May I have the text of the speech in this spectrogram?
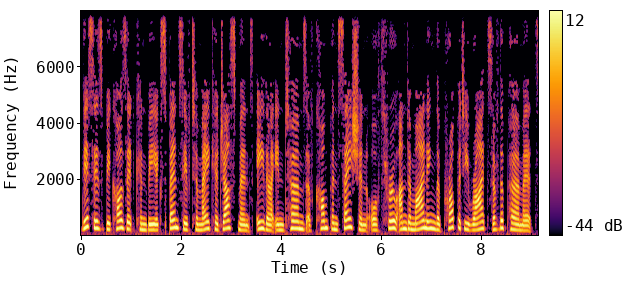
This is because it can be expensive to make adjustments either in terms of compensation or through undermining the property rights of the permits.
